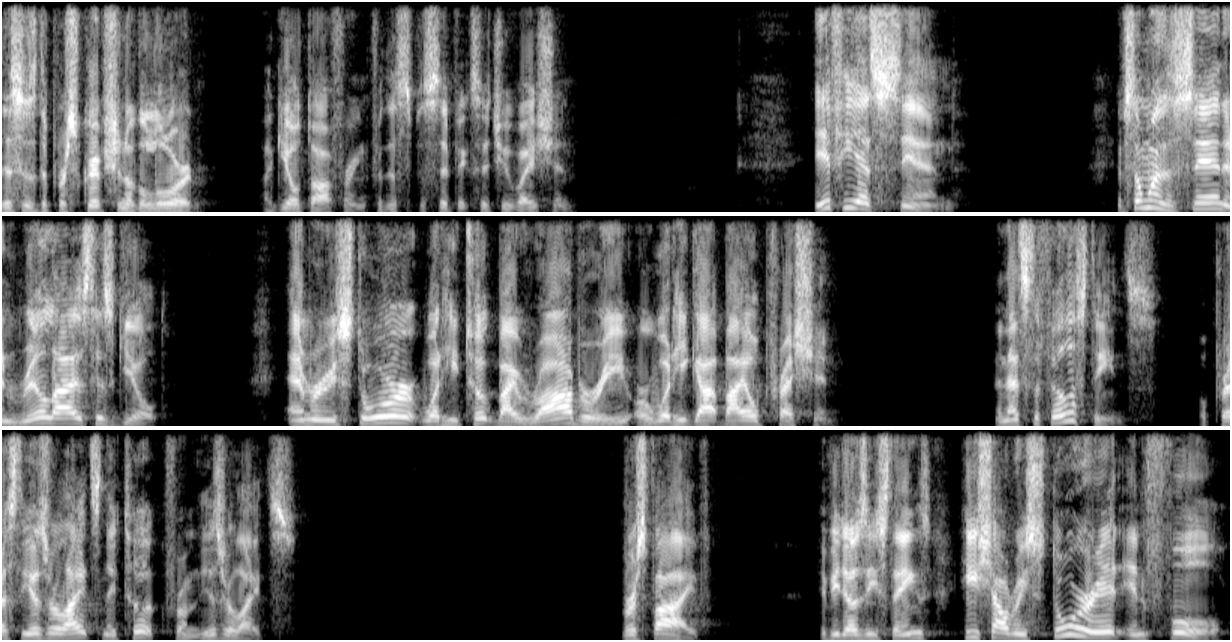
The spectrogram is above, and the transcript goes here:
This is the prescription of the Lord, a guilt offering for this specific situation. If he has sinned, if someone has sinned and realized his guilt, and restore what he took by robbery or what he got by oppression, and that's the Philistines, oppressed the Israelites and they took from the Israelites. Verse 5 If he does these things, he shall restore it in full,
